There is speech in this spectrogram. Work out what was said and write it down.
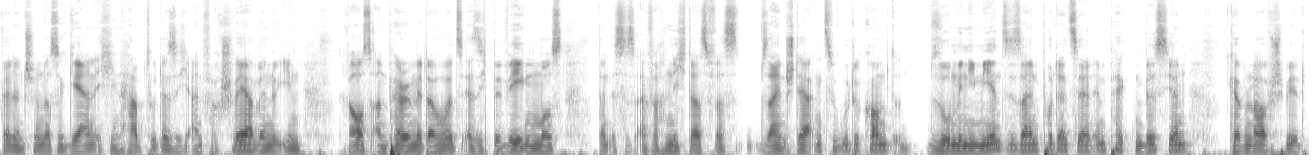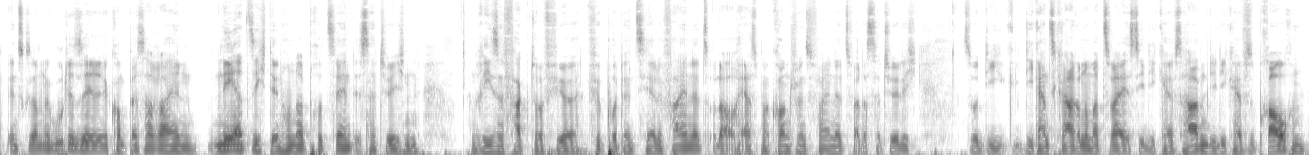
Valanciunas so gern ich ihn hab, tut er sich einfach schwer, wenn du ihn raus an Perimeter holst, er sich bewegen muss, dann ist es einfach nicht das, was seinen Stärken zugutekommt. So minimieren sie seinen potenziellen Impact ein bisschen. Kevin Love spielt insgesamt eine gute Serie, kommt besser rein, nähert sich den 100%, ist natürlich ein ein Riesenfaktor für, für potenzielle Finals oder auch erstmal Conference Finals, weil das natürlich so die, die ganz klare Nummer zwei ist, die die Cavs haben, die die Cavs brauchen.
